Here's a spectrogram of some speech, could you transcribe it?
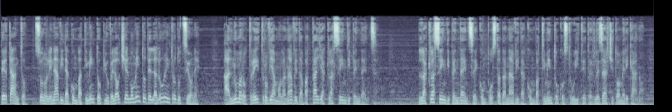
Pertanto, sono le navi da combattimento più veloci al momento della loro introduzione. Al numero 3 troviamo la nave da battaglia classe Indipendenza. La classe Indipendenza è composta da navi da combattimento costruite per l'esercito americano.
